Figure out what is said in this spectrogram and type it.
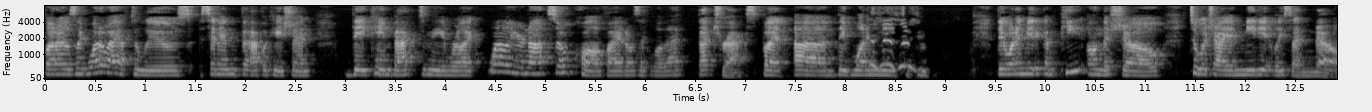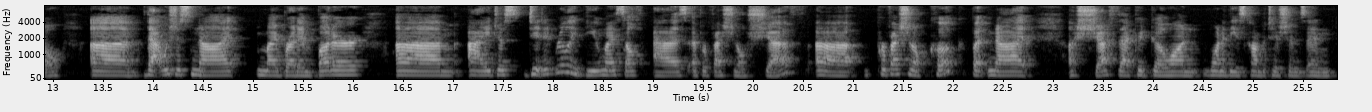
but I was like, what do I have to lose? Sent in the application. They came back to me and were like, well, you're not so qualified. I was like, well, that that tracks. But um, they wanted me to they wanted me to compete on the show, to which I immediately said no. Um, that was just not my bread and butter. Um, I just didn't really view myself as a professional chef, uh, professional cook, but not a chef that could go on one of these competitions and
